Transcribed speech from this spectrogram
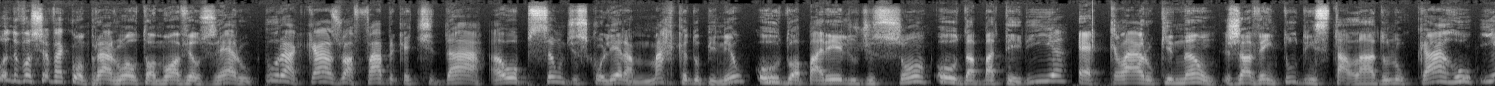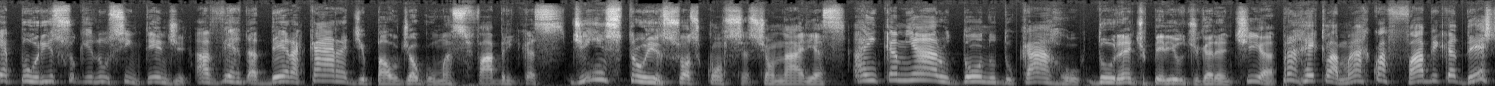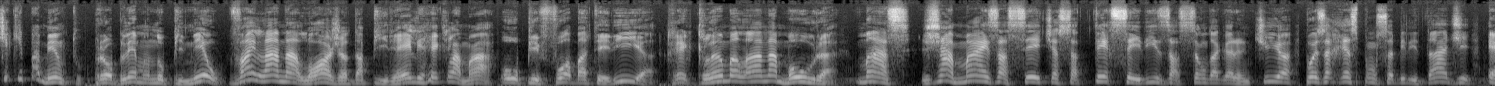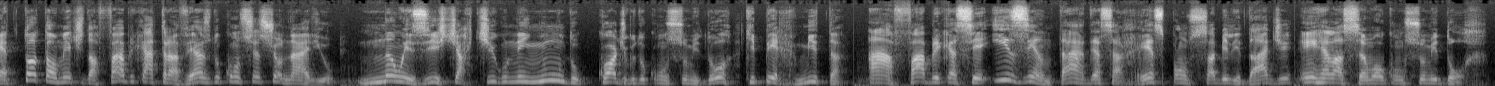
Quando você vai comprar um automóvel zero, por acaso a fábrica te dá a opção de escolher a marca do pneu, ou do aparelho de som, ou da bateria? É claro que não. Já vem tudo instalado no carro e é por isso que não se entende a verdadeira cara de pau de algumas fábricas de instruir suas concessionárias a encaminhar o dono do carro durante o período de garantia para reclamar com a fábrica deste este equipamento. Problema no pneu? Vai lá na loja da Pirelli reclamar. Ou pifou a bateria? Reclama lá na Moura. Mas jamais aceite essa terceirização da garantia, pois a responsabilidade é totalmente da fábrica através do concessionário. Não existe artigo nenhum do Código do Consumidor que permita a fábrica se isentar dessa responsabilidade em relação ao consumidor.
